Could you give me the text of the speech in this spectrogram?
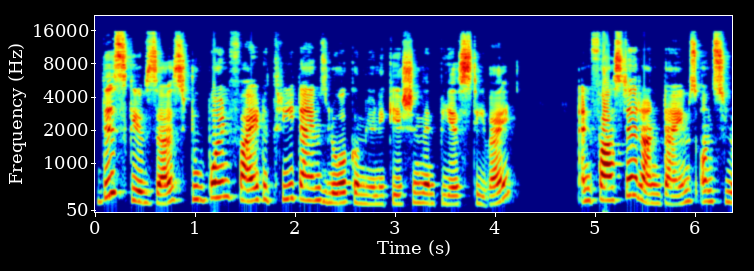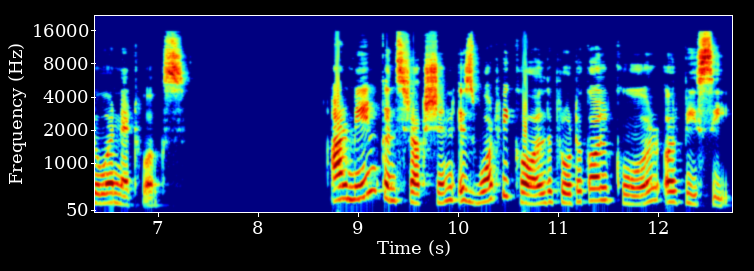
This gives us 2.5 to 3 times lower communication than PSTY and faster runtimes on slower networks. Our main construction is what we call the protocol core or PC.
